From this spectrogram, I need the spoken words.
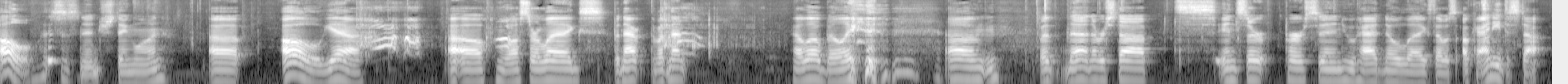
Oh, this is an interesting one. Uh, oh, yeah. Uh-oh, lost our legs. But that, but that... Hello, Billy. um, but that never stopped. Insert person who had no legs. That was... Okay, I need to stop.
